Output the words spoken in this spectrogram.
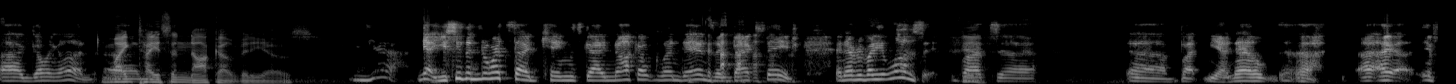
uh, going on Mike Um, Tyson knockout videos. yeah yeah you see the northside kings guy knock out glenn danzig backstage and everybody loves it but uh, uh, but yeah now uh, I, I if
